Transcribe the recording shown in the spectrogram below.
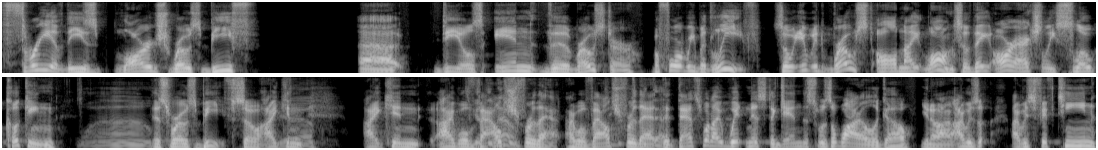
three of these large roast beef uh, deals in the roaster before we would leave. So it would roast all night long. So they are actually slow cooking Wow. this roast beef. So I can. Yeah. I can I will It's good to vouch for that. I will vouch for that, that. that. That's what I witnessed. Again, this was a while ago. You know, I, I was I was 15,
